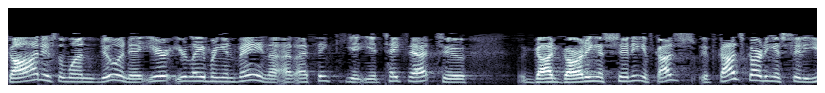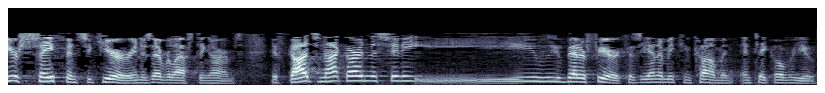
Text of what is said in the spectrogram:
God is the one doing it, you're, you're laboring in vain. I, I think you, you take that to God guarding a city. If God's, if God's guarding a city, you're safe and secure in His everlasting arms. If God's not guarding the city, you, you better fear because the enemy can come and, and take over you.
